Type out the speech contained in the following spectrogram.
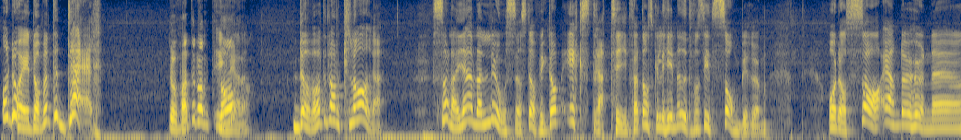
Och då är de inte där! Då var inte de klara. Då var inte de klara. Såna jävla losers. Då fick de extra tid för att de skulle hinna ut från sitt zombierum. Och då sa ändå hon, eh,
